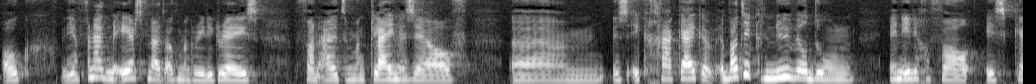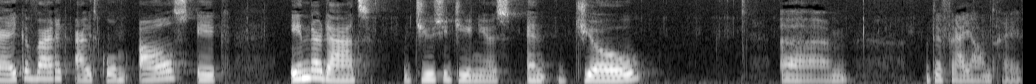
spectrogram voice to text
ook, ja, vanuit me eerst, vanuit ook mijn Greedy Grace, vanuit mijn kleine zelf. Um, dus ik ga kijken. Wat ik nu wil doen in ieder geval is kijken waar ik uitkom als ik inderdaad Juicy Genius en Joe um, de vrije hand geef.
